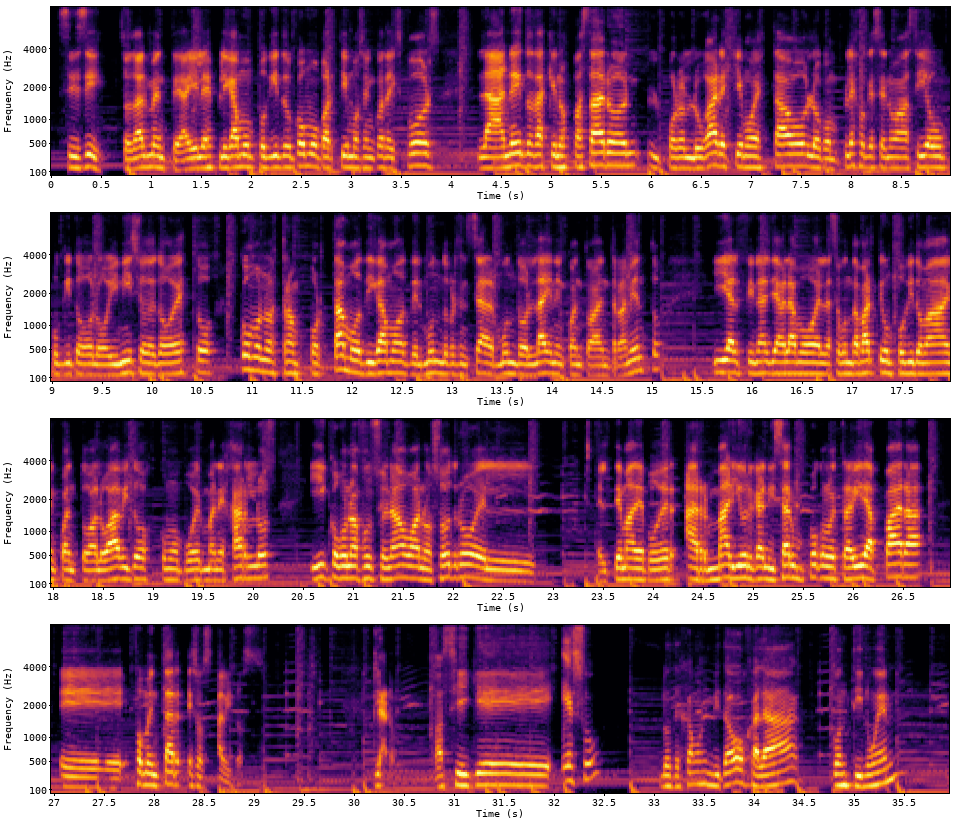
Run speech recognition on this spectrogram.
Sí, sí, totalmente. Ahí les explicamos un poquito cómo partimos en Codex Force, las anécdotas que nos pasaron, por los lugares que hemos estado, lo complejo que se nos ha sido un poquito los inicios de todo esto, cómo nos transportamos, digamos, del mundo presencial al mundo online en cuanto a entrenamiento. Y al final ya hablamos en la segunda parte un poquito más en cuanto a los hábitos, cómo poder manejarlos y cómo nos ha funcionado a nosotros el, el tema de poder armar y organizar un poco nuestra vida para eh, fomentar esos hábitos. Claro. Así que eso, los dejamos invitados. Ojalá continúen,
